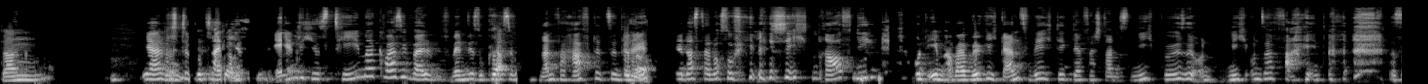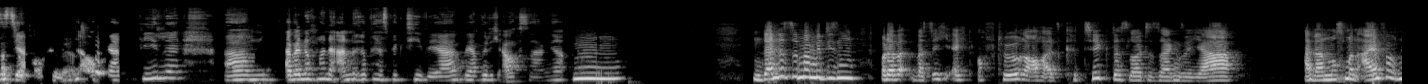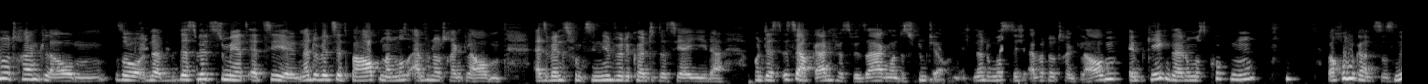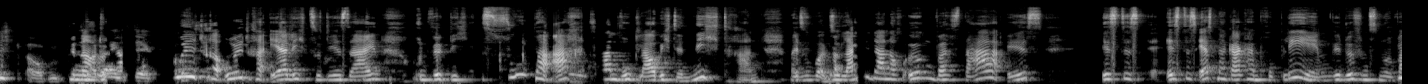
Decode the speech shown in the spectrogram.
dann ja, das stimmt. Das ist ein ähnliches Thema quasi, weil wenn wir so krass ja. im Land verhaftet sind, genau. heißt ja, dass da noch so viele Schichten drauf liegen. Und eben aber wirklich ganz wichtig, der Verstand ist nicht böse und nicht unser Feind. Das ist ja auch, ja auch ganz viele. Ähm, aber nochmal eine andere Perspektive, ja, ja würde ich auch sagen, ja. Mhm. Und dann ist immer mit diesen, oder was ich echt oft höre, auch als Kritik, dass Leute sagen so, ja, aber dann muss man einfach nur dran glauben. So, das willst du mir jetzt erzählen. Ne? Du willst jetzt behaupten, man muss einfach nur dran glauben. Also wenn es funktionieren würde, könnte das ja jeder. Und das ist ja auch gar nicht, was wir sagen. Und das stimmt ja auch nicht. Ne? Du musst dich einfach nur dran glauben. Im Gegenteil, du musst gucken, warum kannst du es nicht glauben? Genau, du ultra, ultra ehrlich zu dir sein und wirklich super achtsam, wo glaube ich denn nicht dran? Weil so, solange da noch irgendwas da ist, ist es, ist es erstmal gar kein Problem. Wir dürfen es nur mhm.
